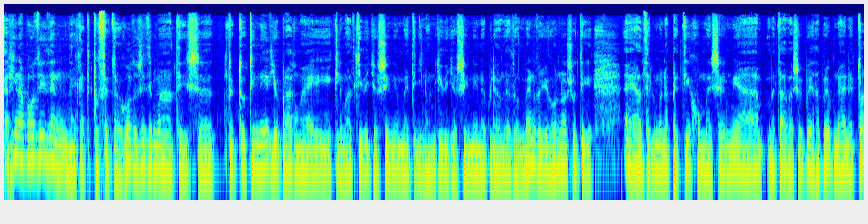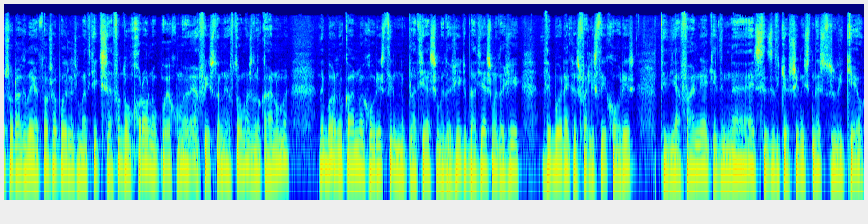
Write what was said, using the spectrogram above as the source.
Καταρχήν να πω ότι δεν είναι κάτι που θέτω εγώ. Το ζήτημα της, ε, το ότι είναι ίδιο πράγμα η κλιματική δικαιοσύνη με την κοινωνική δικαιοσύνη είναι πλέον δεδομένο. Το γεγονός ότι ε, αν θέλουμε να πετύχουμε σε μια μετάβαση η οποία θα πρέπει να είναι τόσο ραγδαία, τόσο αποτελεσματική και σε αυτόν τον χρόνο που έχουμε αφήσει τον εαυτό μας να το κάνουμε, δεν μπορούμε να το κάνουμε χωρίς την πλατιά συμμετοχή. Και η πλατιά συμμετοχή δεν μπορεί να εξασφαλιστεί χωρίς τη διαφάνεια και την ε, αίσθηση της δικαιοσύνης, την αίσθηση του δικαίου.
